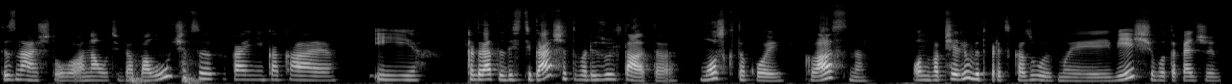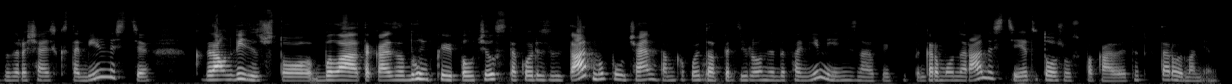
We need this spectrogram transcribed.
Ты знаешь, что она у тебя получится какая-никакая. И когда ты достигаешь этого результата, мозг такой, классно. Он вообще любит предсказуемые вещи. Вот опять же, возвращаясь к стабильности, когда он видит, что была такая задумка и получился такой результат, мы получаем там какой-то определенный дофамин, я не знаю, какие-то гормоны радости, и это тоже успокаивает. Это второй момент.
